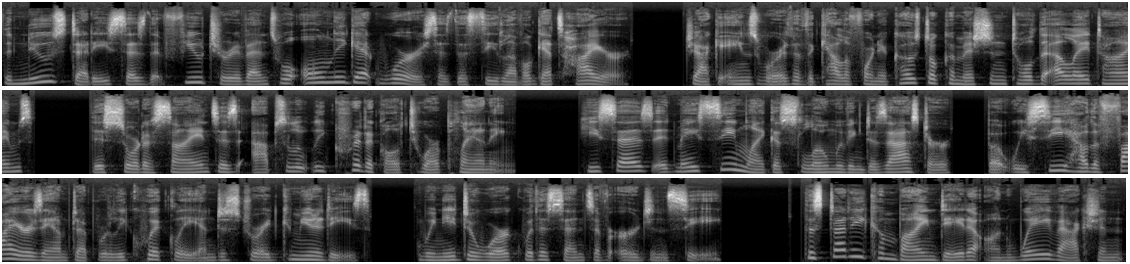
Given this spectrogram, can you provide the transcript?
The new study says that future events will only get worse as the sea level gets higher. Jack Ainsworth of the California Coastal Commission told the LA Times this sort of science is absolutely critical to our planning. He says it may seem like a slow moving disaster, but we see how the fires amped up really quickly and destroyed communities. We need to work with a sense of urgency. The study combined data on wave action,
